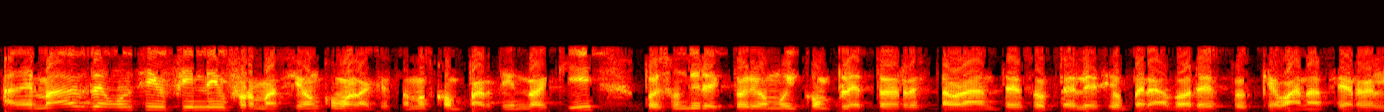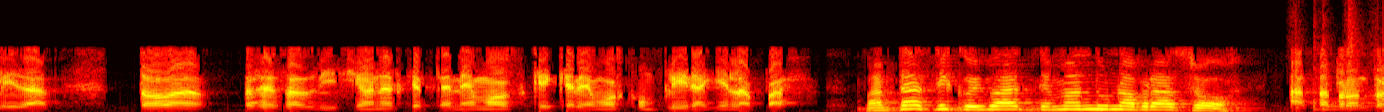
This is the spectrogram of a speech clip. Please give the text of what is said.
además de un sinfín de información como la que estamos compartiendo aquí, pues un directorio muy completo de restaurantes, hoteles y operadores, pues que van a hacer realidad todas esas visiones que tenemos, que queremos cumplir aquí en La Paz. Fantástico, Iván, te mando un abrazo. Hasta pronto.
